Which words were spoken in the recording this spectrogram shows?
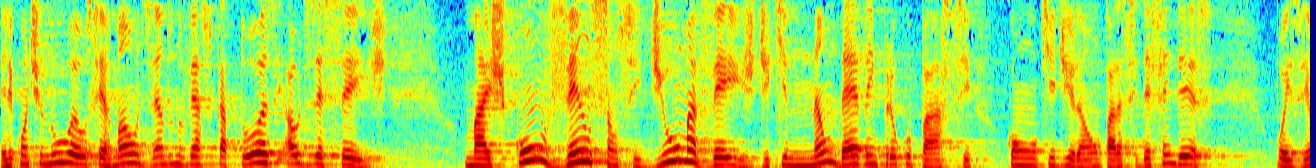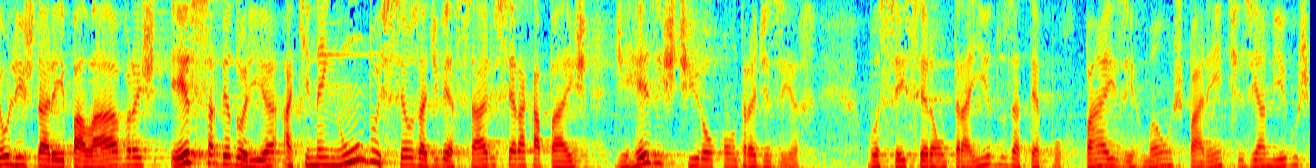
Ele continua o sermão dizendo no verso 14 ao 16: Mas convençam-se de uma vez de que não devem preocupar-se com o que dirão para se defender pois eu lhes darei palavras e sabedoria a que nenhum dos seus adversários será capaz de resistir ou contradizer. Vocês serão traídos até por pais, irmãos, parentes e amigos,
